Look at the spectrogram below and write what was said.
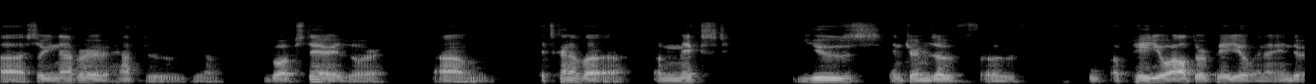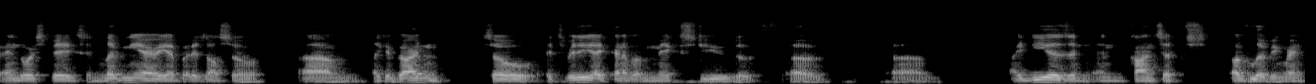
Uh, so you never have to, you know, go upstairs or um, it's kind of a, a mixed use in terms of, of a patio, outdoor patio, and an indoor indoor space and living area, but it's also um, like a garden. So it's really like kind of a mixed use of of um, ideas and, and concepts of living, right?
